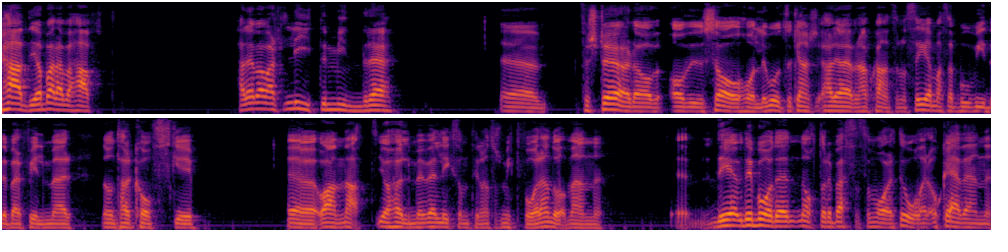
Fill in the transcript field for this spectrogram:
hade jag bara haft hade jag bara varit lite mindre eh, förstörd av, av USA och Hollywood så kanske hade jag även haft chansen att se en massa Bo Widerberg-filmer, någon Tarkovsky eh, och annat. Jag höll mig väl liksom till någon sorts mittfåra ändå men eh, det, det är både något av det bästa som varit i år och även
